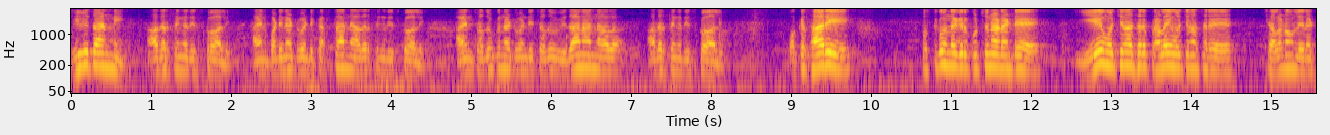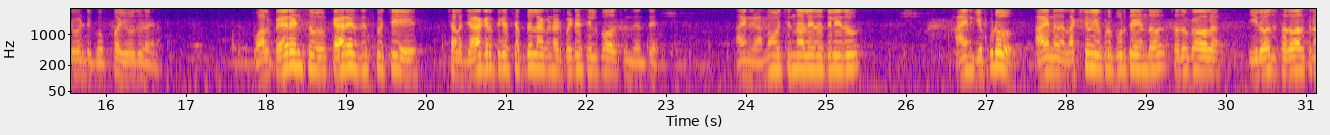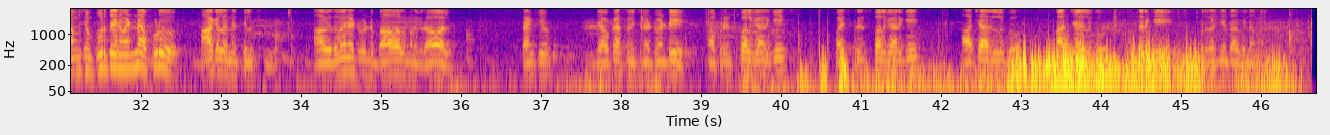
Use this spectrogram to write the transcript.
జీవితాన్ని ఆదర్శంగా తీసుకోవాలి. ఆయన పడినటువంటి కష్టాన్ని ఆదర్శంగా తీసుకోవాలి. ఆయన చదువుకున్నటువంటి చదువు విధానాన్ని ఆదర్శంగా తీసుకోవాలి. ఒక్కసారి పుస్తకం దగ్గర కూర్చున్నాడంటే ఏం వచ్చినా సరే ప్రళయం వచ్చినా సరే చలనం లేనటువంటి గొప్ప యోధుడు ఆయన వాళ్ళ పేరెంట్స్ క్యారేజ్ తీసుకొచ్చి చాలా జాగ్రత్తగా శబ్దం లేకుండా పెట్టేసి వెళ్ళిపోవాల్సింది అంతే. ఆయనకు అన్నం వచ్చిందా లేదో తెలియదు ఆయనకి ఎప్పుడు ఆయన లక్ష్యం ఎప్పుడు పూర్తయిందో చదువుకోవాలి ఈరోజు చదవాల్సిన అంశం పూర్తయిన వెంటనే అప్పుడు ఆకలి అనేది తెలుస్తుంది. ఆ విధమైనటువంటి భావాలు మనకు రావాలి. థ్యాంక్ యూ ఈ అవకాశం ఇచ్చినటువంటి మా ప్రిన్సిపాల్ గారికి వైస్ ప్రిన్సిపాల్ గారికి ఆచార్యులకు ఉపాధ్యాయులకు అందరికీ కృతజ్ఞత అభినందనలు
